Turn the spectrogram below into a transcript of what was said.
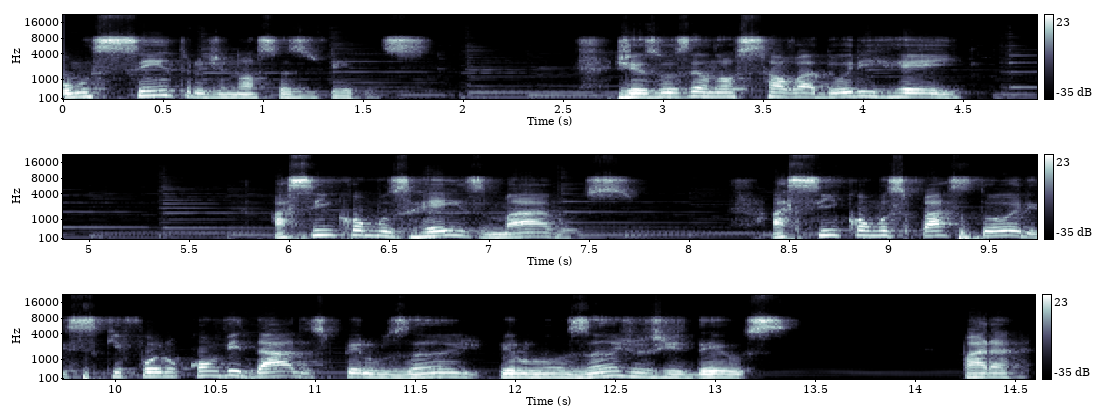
como centro de nossas vidas. Jesus é o nosso Salvador e Rei. Assim como os reis magos, assim como os pastores que foram convidados pelos anjos, pelos anjos de Deus para,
